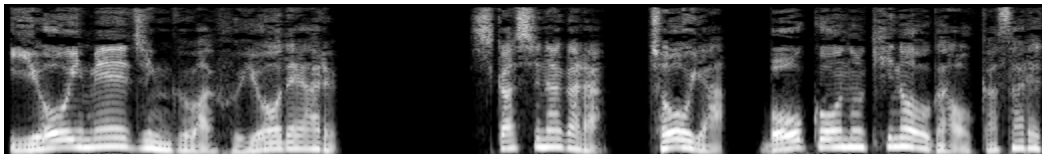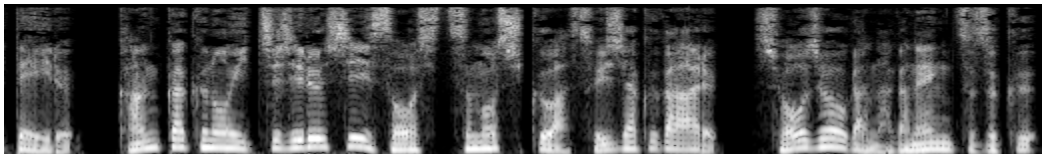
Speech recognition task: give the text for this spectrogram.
異様イメージングは不要である。しかしながら、腸や膀胱の機能が侵されている、感覚の著しい喪失もしくは衰弱がある、症状が長年続く、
